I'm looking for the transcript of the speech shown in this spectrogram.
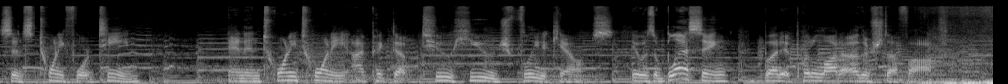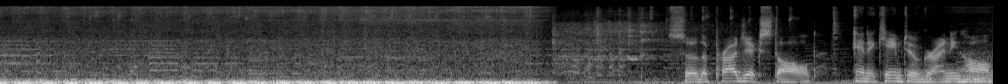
since 2014. And in 2020, I picked up two huge fleet accounts. It was a blessing, but it put a lot of other stuff off. So the project stalled and it came to a grinding halt.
